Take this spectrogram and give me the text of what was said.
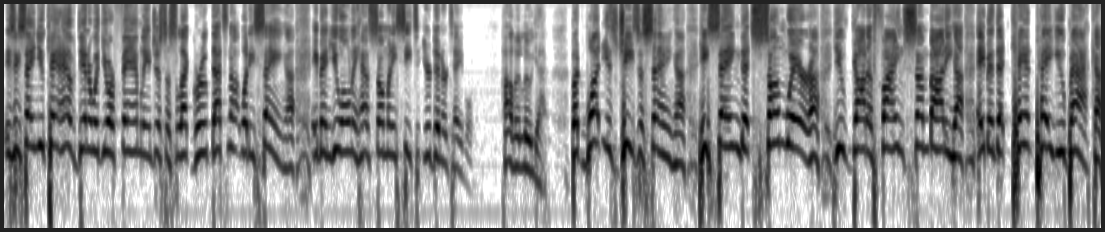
Is he saying you can't have dinner with your family in just a select group? That's not what he's saying. Uh, amen. You only have so many seats at your dinner table. Hallelujah. But what is Jesus saying? Uh, he's saying that somewhere uh, you've got to find somebody, uh, amen, that can't pay you back. Uh,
